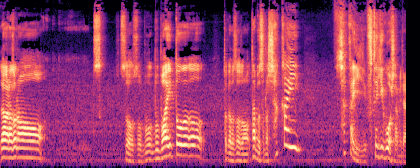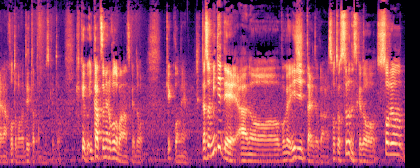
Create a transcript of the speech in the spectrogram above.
だからそのそうそうバイトとかその多分その社会社会不適合者みたいな言葉が出たと思うんですけど結構いかつめの言葉なんですけど結構ねだそれ見てて、あの僕がいじったりとかそうとするんですけどそれを今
